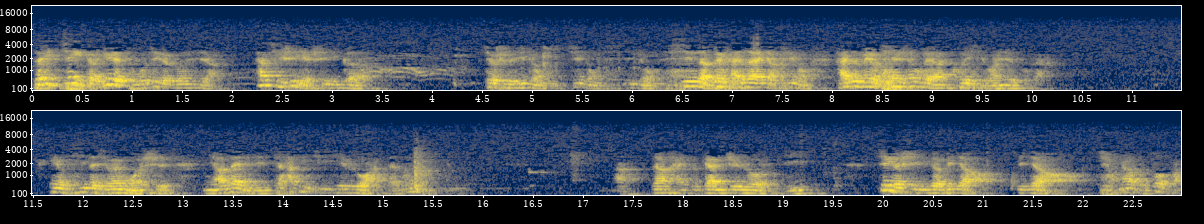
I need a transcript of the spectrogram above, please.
所以这个阅读这个东西啊。它其实也是一个，就是一种这种一种新的，对孩子来讲是一种孩子没有天生会会喜欢阅读的，一种新的行为模式。你要在里面加进去一些软的东西，啊，让孩子甘之若饴。这个是一个比较比较巧妙的做法。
